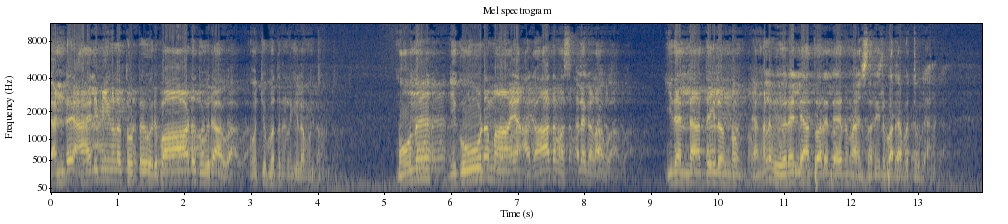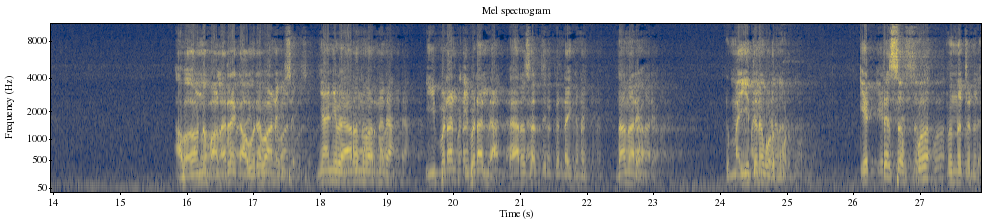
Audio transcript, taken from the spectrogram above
രണ്ട് ആലിമീങ്ങളെ തൊട്ട് ഒരുപാട് ദൂരാവുക. നൂറ്റി മുപ്പത്തിരണ്ട് കിലോമീറ്റർ മൂന്ന് നിഗൂഢമായ അഗാധ മസാലകളാവുക. ഇതല്ലാത്തതിലൊന്നും ഞങ്ങൾ വിവരമില്ലാത്തവരല്ലേ എന്ന് മാസ്റ്ററിയിൽ പറയാൻ പറ്റൂല. അതുകൊണ്ട് വളരെ ഗൗരവമാണ് വിഷയം. ഞാൻ ഇനി വേറെ ഒന്ന് പറഞ്ഞുതരാം. ഇവിടെ ഇവിടെ അല്ല വേറെ സ്ഥലത്ത് എനിക്ക് ഉണ്ടായിക്കണേ. എന്താണെന്നറിയാം? ഒരു മയ്യത്തിനെ കൊടുന്നു എട്ട് സെഫ് നിന്നിട്ടുണ്ട്.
